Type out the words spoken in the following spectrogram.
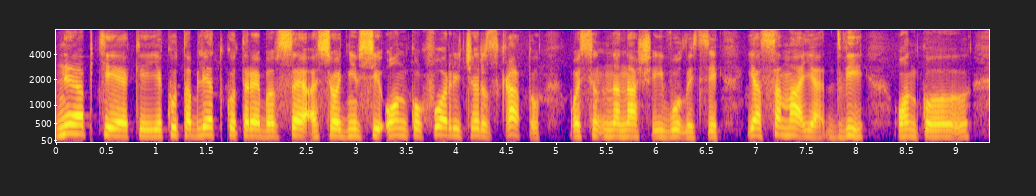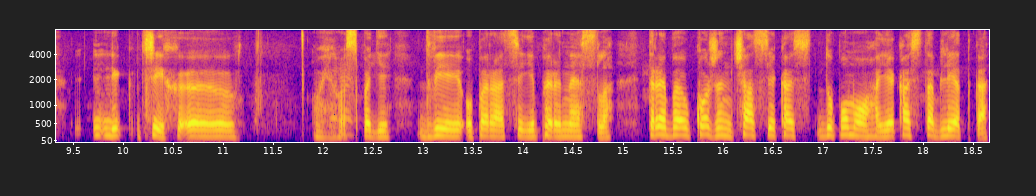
Не аптеки, яку таблетку треба, все. А сьогодні всі онкохворі через хату, ось на нашій вулиці. Я сама я дві онко цих, е, ой, господі, дві операції перенесла. Треба кожен час якась допомога, якась таблетка.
